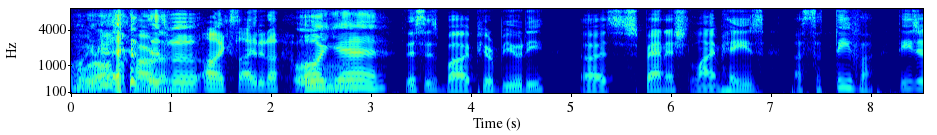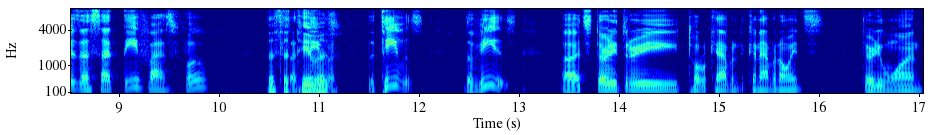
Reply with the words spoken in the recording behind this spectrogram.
Oh, we're yeah. also powered. this all excited. Uh, oh yeah. this is by Pure Beauty. Uh, it's Spanish lime haze. A sativa. These are the sativas, fool. The Sativa. sativas. The tivas. The V's. Uh, it's 33 total cabin- cannabinoids, 31%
